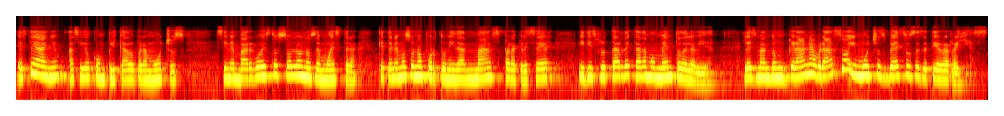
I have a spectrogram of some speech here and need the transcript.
Este año ha sido complicado para muchos, sin embargo esto solo nos demuestra que tenemos una oportunidad más para crecer y disfrutar de cada momento de la vida. Les mando un gran abrazo y muchos besos desde Tierra Regias.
